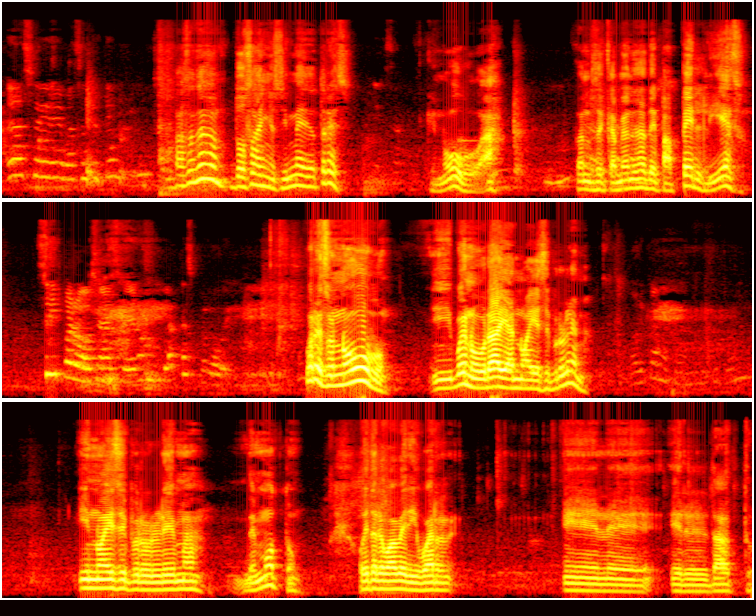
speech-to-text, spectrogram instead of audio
Hace bastante tiempo. Bastante son dos años y medio, tres. Que no hubo, ¿ah? Cuando se cambiaron esas de papel y eso. Sí, pero, o sea, se dieron placas, pero de... Por eso no hubo. Y bueno, ahora ya no hay ese problema. Ahorita no tenemos ese problema. Y no hay ese problema de moto. Ahorita le voy a averiguar el, eh, el dato.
